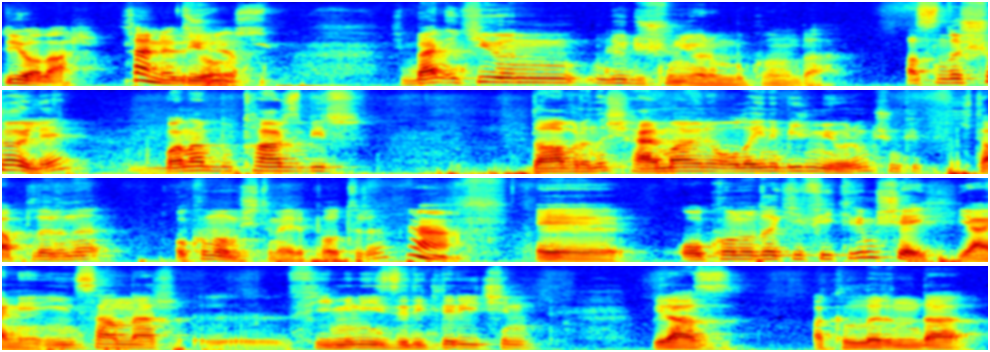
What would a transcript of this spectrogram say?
diyorlar. Sen ne düşünüyorsun? Şimdi ben iki yönlü düşünüyorum bu konuda. Aslında şöyle, bana bu tarz bir davranış, Hermione olayını bilmiyorum çünkü kitaplarını okumamıştım Harry Potter'ın. Ha. Ee, o konudaki fikrim şey, yani insanlar e, filmini izledikleri için biraz akıllarında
